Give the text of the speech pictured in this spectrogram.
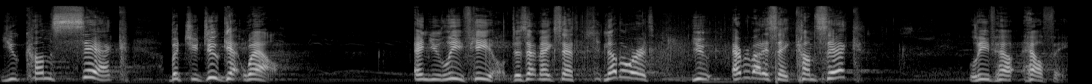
you come sick, but you do get well. And you leave healed. Does that make sense? In other words, you everybody say, come sick, leave he- healthy.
